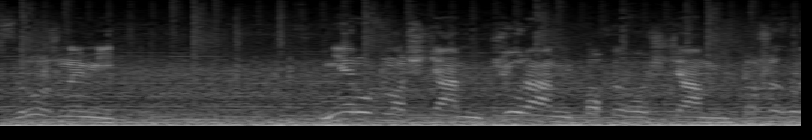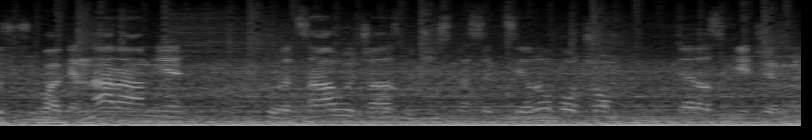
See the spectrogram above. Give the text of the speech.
z różnymi nierównościami, dziurami, pochyłościami. Proszę zwrócić uwagę na ramię, które cały czas dociska sekcję roboczą. Teraz jedziemy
